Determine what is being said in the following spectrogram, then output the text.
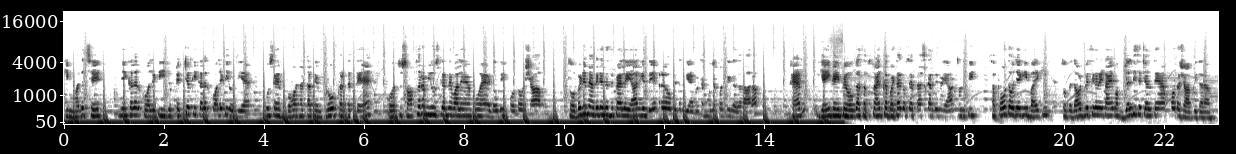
की मदद से अपनी कलर क्वालिटी जो पिक्चर की कलर क्वालिटी होती है, उसे बहुत हद तक इम्प्रूव कर सकते हैं। और जो सॉफ्टवेयर हम यूज़ करने वाले हैं, वो है एडोबी फोटोशॉप तो वीडियो में आगे जाने से पहले यार, ये देख रहे हो, किधर गया बटन मुझे खुद भी नज़र आ रहा। खैर, यहीं कहीं पे होगा। सब्सक्राइब का बटन उसे प्रेस कर देना यार, थोड़ी सी सपोर्ट हो जाएगी बाइक की। तो विदाउट वेस्टिंग एनी टाइम अब जल्दी से चलते हैं फोटोशॉप की तरफ़।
